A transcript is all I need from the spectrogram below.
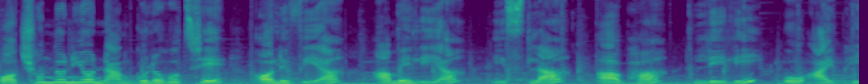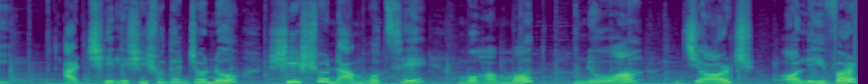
পছন্দনীয় নামগুলো হচ্ছে অলিভিয়া, আমেলিয়া, ইসলা, আভা, লিলি ও আইভি। আর ছেলে শিশুদের জন্য শীর্ষ নাম হচ্ছে Muhammad, Noah, George, Oliver,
